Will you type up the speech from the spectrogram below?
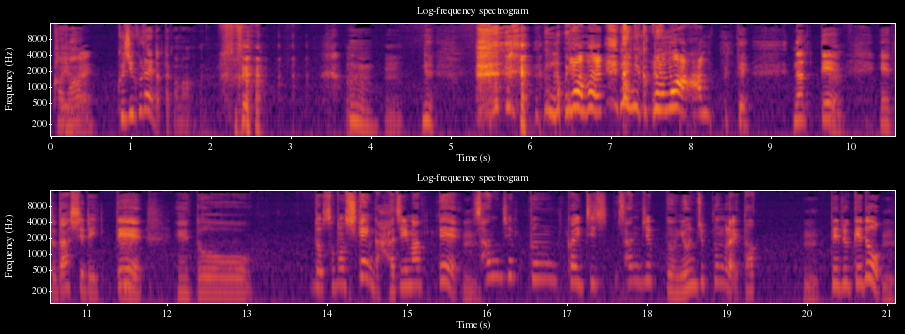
かな？それぐらい？9時ぐらいだったかな？ううん。んうん。もうやばい。何これもうあーってなって、うん。えー、とダッシュで行って、えっ、ととその試験が始まって、うん。30分か1時30分40分ぐらい経っうんてるけど、うん。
